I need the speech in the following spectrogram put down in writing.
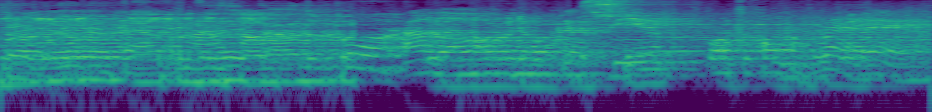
programa é apresentado por anovademocracia.com.br.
